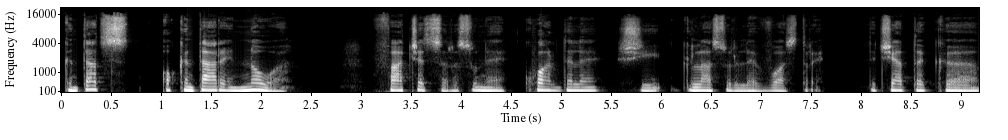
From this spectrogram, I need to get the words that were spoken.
cântați o cântare nouă faceți să răsune coardele și glasurile voastre. Deci iată că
